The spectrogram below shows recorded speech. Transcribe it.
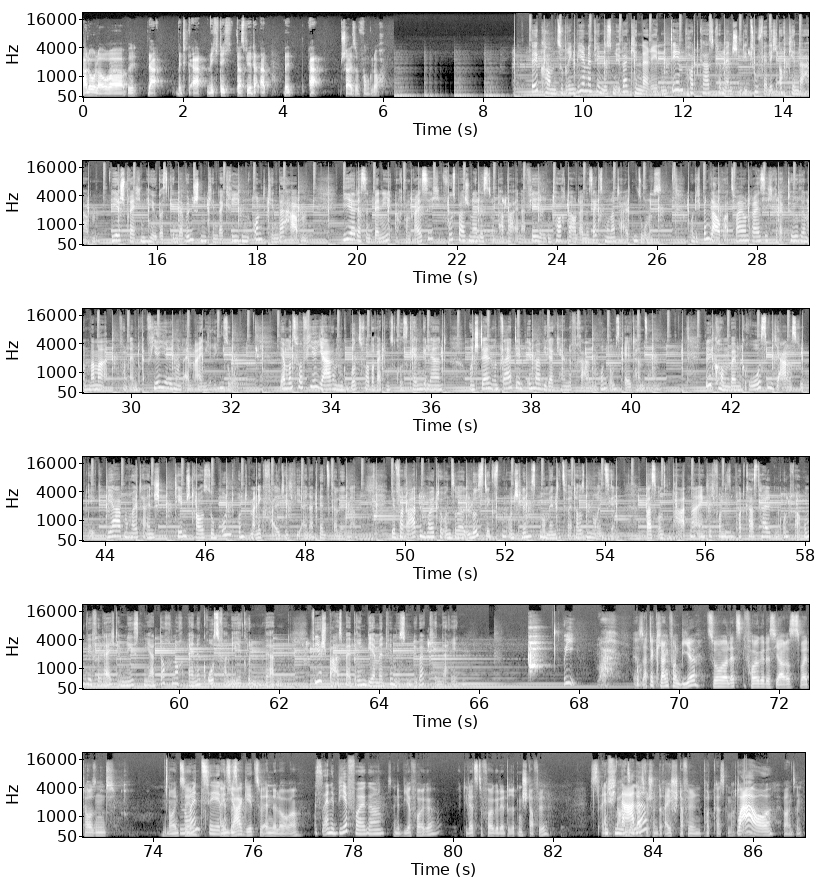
Hallo Laura. Ja, äh, wichtig, dass wir da. Äh, äh, scheiße, Funkloch. Willkommen zu Bring Bier mit, wir müssen über Kinder reden, dem Podcast für Menschen, die zufällig auch Kinder haben. Wir sprechen hier übers Kinderwünschen, Kinderkriegen und Kinder haben. Wir, das sind Benny, 38, Fußballjournalist und Papa einer vierjährigen Tochter und eines sechs Monate alten Sohnes. Und ich bin Laura, 32, Redakteurin und Mama von einem vierjährigen und einem einjährigen Sohn. Wir haben uns vor vier Jahren im Geburtsvorbereitungskurs kennengelernt und stellen uns seitdem immer wiederkehrende Fragen rund ums Elternsein. Willkommen beim großen Jahresrückblick. Wir haben heute einen Themenstrauß so bunt und mannigfaltig wie ein Adventskalender. Wir verraten heute unsere lustigsten und schlimmsten Momente 2019, was unsere Partner eigentlich von diesem Podcast halten und warum wir vielleicht im nächsten Jahr doch noch eine Großfamilie gründen werden. Viel Spaß bei Bring Bier mit, wir müssen über Kinder reden. Ui. Der satte Klang von Bier zur letzten Folge des Jahres 2019. 19. Ein Jahr geht zu Ende, Laura. Es ist eine Bierfolge. Es ist eine Bierfolge. Die letzte Folge der dritten Staffel. Es ist Ein Finale? Wahnsinn, dass wir schon drei Staffeln Podcast gemacht Wow. haben. Wahnsinn.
